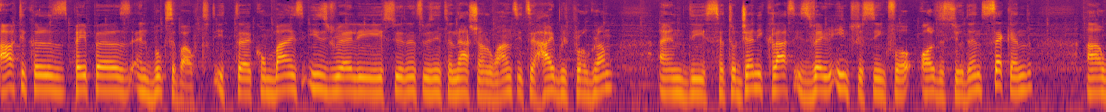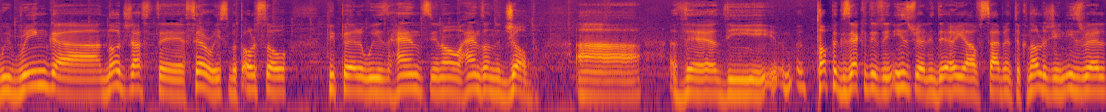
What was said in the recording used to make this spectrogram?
articles, papers, and books about. It uh, combines Israeli students with international ones. It's a hybrid program, and the heterogenic class is very interesting for all the students. Second, uh, we bring uh, not just uh, theorists, but also people with hands, you know, hands on the job. The, the top executives in Israel in the area of cyber and technology in Israel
